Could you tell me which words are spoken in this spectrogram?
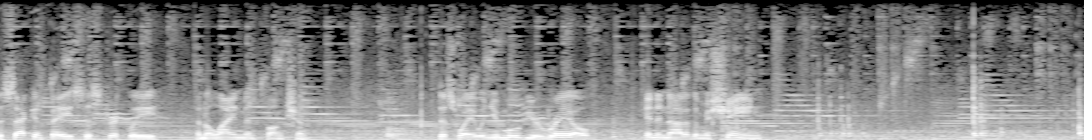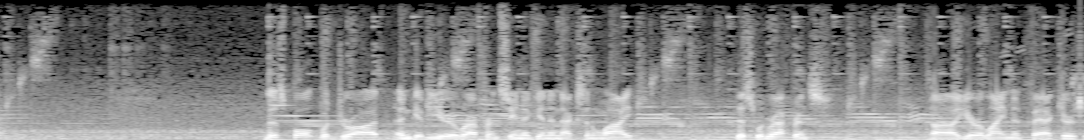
The second base is strictly an alignment function. This way when you move your rail in and out of the machine, this bolt would draw it and give you your referencing again in X and Y. This would reference uh, your alignment factors.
